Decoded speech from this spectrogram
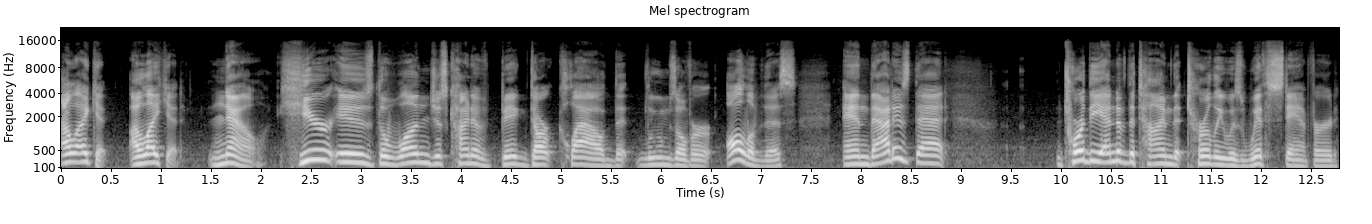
I like it. I like it. Now, here is the one just kind of big dark cloud that looms over all of this, and that is that toward the end of the time that Turley was with Stanford,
